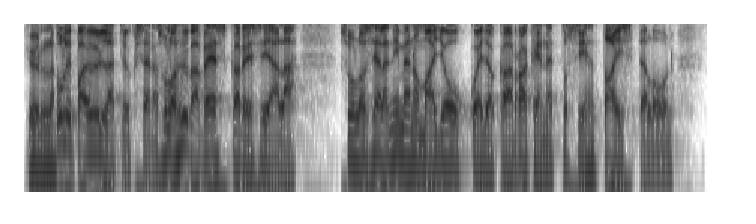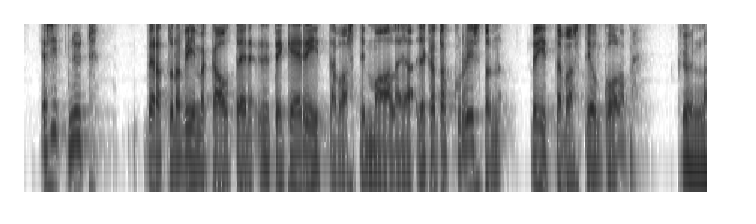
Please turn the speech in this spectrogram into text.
Kyllä. Tulipa yllätyksenä. Sulla on hyvä veskari siellä, sulla on siellä nimenomaan joukkue, joka on rakennettu siihen taisteluun. Ja sitten nyt verrattuna viime kauteen ne tekee riittävästi maaleja. Ja kato, kun Riston riittävästi on kolme. Kyllä.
